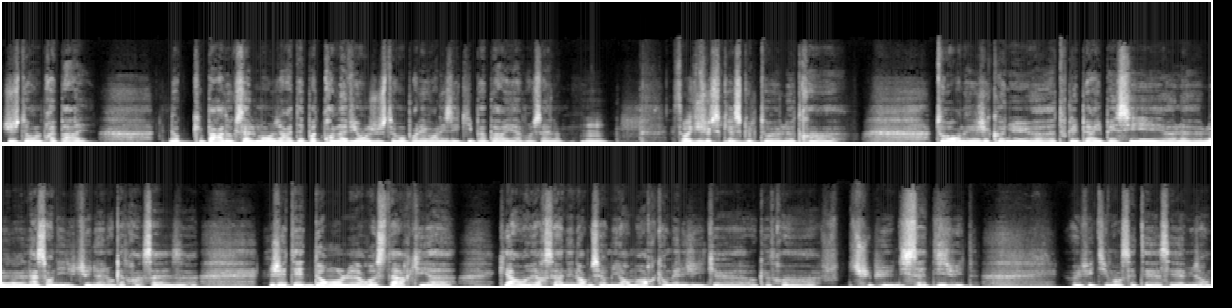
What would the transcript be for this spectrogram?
justement le préparer. Donc paradoxalement, j'arrêtais pas de prendre l'avion justement pour aller voir les équipes à Paris et à Bruxelles. Mmh. C'est vrai que jusqu'à ce que le, train euh, tourne et j'ai connu euh, toutes les péripéties, euh, l'incendie du tunnel en 96. J'étais dans l'Eurostar qui a qui a renversé un énorme semi-remorque en Belgique 80, je sais plus 17, 18 effectivement, c'était assez amusant.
